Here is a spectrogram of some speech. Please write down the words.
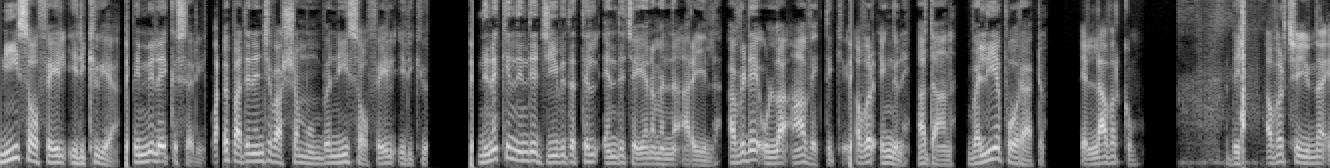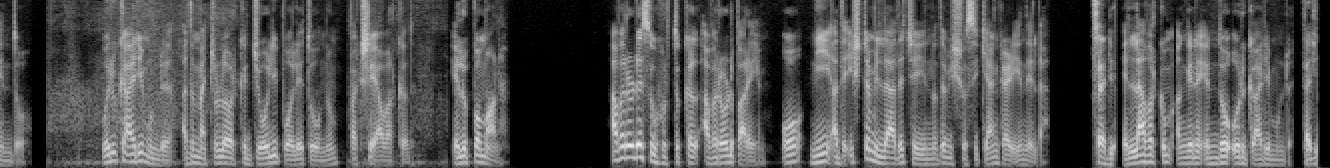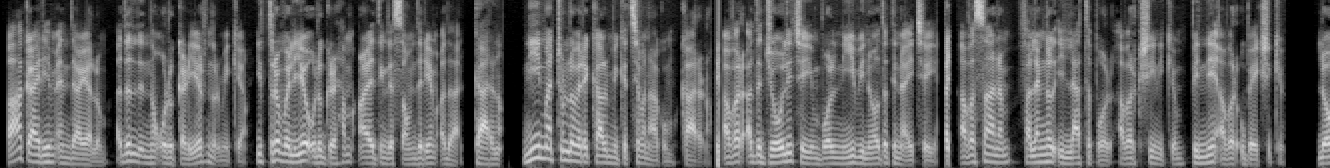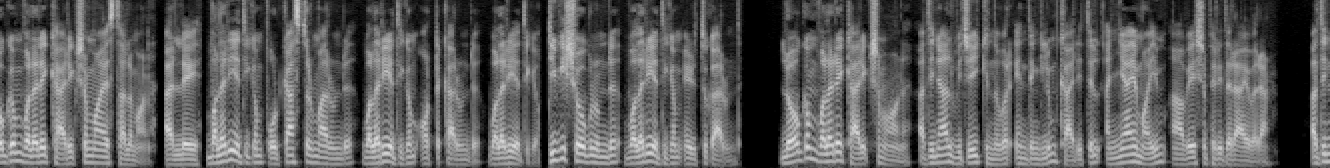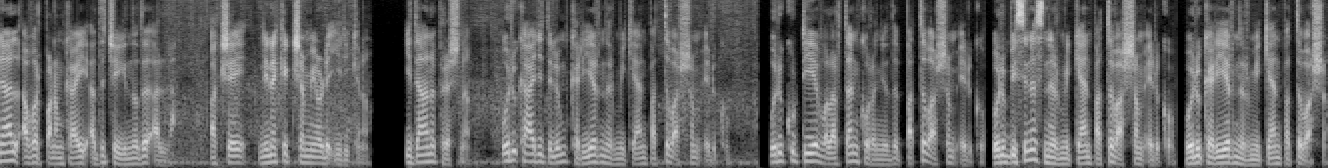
നീ സോഫയിൽ ഇരിക്കുകയാണ്. പിന്നിലേക്ക് ശരി. പതിനഞ്ച് വർഷം മുമ്പ് നീ സോഫയിൽ ഇരിക്കുക നിനക്ക് നിന്റെ ജീവിതത്തിൽ എന്ത് ചെയ്യണമെന്ന് അറിയില്ല. അവിടെ ഉള്ള ആ വ്യക്തിക്ക് അവർ എങ്ങനെ? അതാണ് വലിയ പോരാട്ടം. എല്ലാവർക്കും. അവർ ചെയ്യുന്ന എന്തോ. ഒരു കാര്യമുണ്ട്. അത് മറ്റുള്ളവർക്ക് ജോലി പോലെ തോന്നും പക്ഷേ അവർക്കത് എളുപ്പമാണ്. അവരുടെ സുഹൃത്തുക്കൾ അവരോട് പറയും ഓ നീ അത് ഇഷ്ടമില്ലാതെ ചെയ്യുന്നത് വിശ്വസിക്കാൻ കഴിയുന്നില്ല. ശരി. എല്ലാവർക്കും അങ്ങനെ എന്തോ ഒരു കാര്യമുണ്ട്. ശരി. ആ കാര്യം എന്തായാലും അതിൽ നിന്ന് ഒരു കരിയർ നിർമ്മിക്കാം. ഇത്ര വലിയ ഒരു ഗ്രഹം ആയതിന്റെ സൗന്ദര്യം അതാണ് കാരണം നീ മറ്റുള്ളവരെക്കാൾ മികച്ചവനാകും കാരണം അവർ അത് ജോലി ചെയ്യുമ്പോൾ നീ വിനോദത്തിനായി ചെയ്യും. അവസാനം ഫലങ്ങൾ ഇല്ലാത്തപ്പോൾ അവർ ക്ഷീണിക്കും പിന്നെ അവർ ഉപേക്ഷിക്കും. ലോകം വളരെ കാര്യക്ഷമമായ സ്ഥലമാണ് അല്ലേ? വളരെയധികം പോഡ്കാസ്റ്റർമാരുണ്ട് വളരെയധികം ഓട്ടക്കാരുണ്ട് വളരെയധികം ടി വി ഷോകളുണ്ട് വളരെയധികം എഴുത്തുകാരുണ്ട്. ലോകം വളരെ കാര്യക്ഷമമാണ് അതിനാൽ വിജയിക്കുന്നവർ എന്തെങ്കിലും കാര്യത്തിൽ അന്യായമായും ആവേശഭരിതരായവരാണ്. അതിനാൽ അവർ പണംകായി അത് ചെയ്യുന്നത് അല്ല. പക്ഷേ നിനക്ക് ക്ഷമയോടെ ഇരിക്കണം. ഇതാണ് പ്രശ്നം. ഒരു കാര്യത്തിലും കരിയർ നിർമ്മിക്കാൻ പത്ത് വർഷം എടുക്കും. ഒരു കുട്ടിയെ വളർത്താൻ കുറഞ്ഞത് പത്ത് വർഷം എടുക്കും. ഒരു ബിസിനസ് നിർമ്മിക്കാൻ പത്ത് വർഷം എടുക്കും. ഒരു കരിയർ നിർമ്മിക്കാൻ പത്ത് വർഷം.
